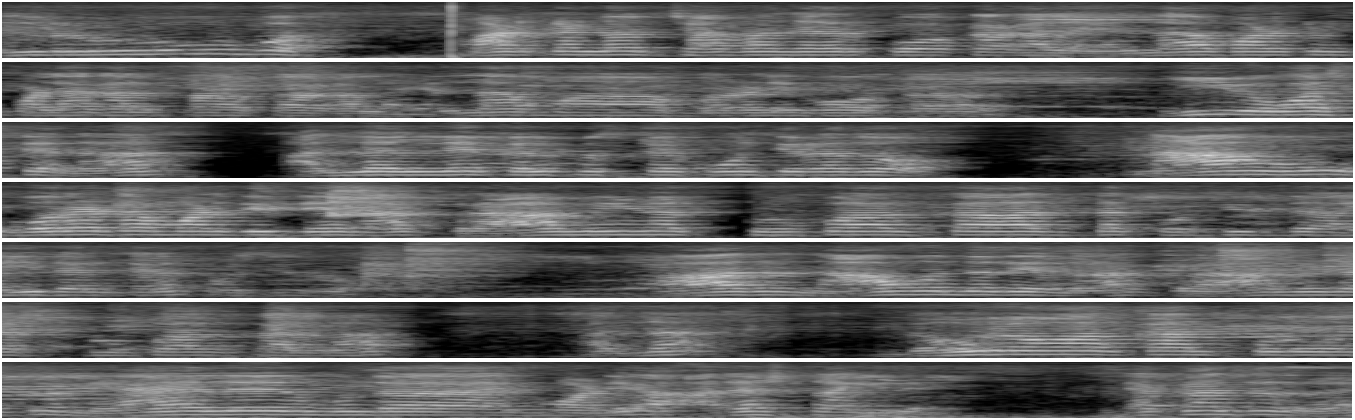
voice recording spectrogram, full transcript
ಎಲ್ಲರೂ ಮಾಡ್ಕೊಂಡು ಚಾಮರಾಜನಗರಕ್ಕೆ ಹೋಗಕ್ಕಾಗಲ್ಲ. ಎಲ್ಲ ಮಾಡ್ಕೊಂಡು ಕೊಳ್ಳೇಗಾಲಕ್ಕೆ ಹೋಗಕ್ಕಾಗಲ್ಲ. ಎಲ್ಲ ಮರಳಿಗೆ ಹೋಗಕ್ಕಾಗಲ್ಲ. ಈ ವ್ಯವಸ್ಥೆನ ಅಲ್ಲಲ್ಲೇ ಕಲ್ಪಿಸ್ಬೇಕು ಅಂತಿರೋದು. ನಾವು ಹೋರಾಟ ಮಾಡ್ತಿದ್ದೇನ? ಗ್ರಾಮೀಣ ಕೃಪಾಂಕ ಅಂತ ಕೊಟ್ಟಿದ್ದ ಐದು ಅಂಕನ ಕೊಟ್ಟಿದ್ರು ಆದ್ರೆ ನಾವು ಒಂದದೇನ ಗ್ರಾಮೀಣ ಕೃಪಾಂಕ ಅಲ್ಲ ಅದನ್ನ ಗೌರವಾಂಕ ಅಂತ ಕೊಡುವಂತ ನ್ಯಾಯಾಲಯದ ಮುಂದೆ ಇದು ಮಾಡಿ ಅರೆಸ್ಟ್ ಆಗಿದೆ. ಯಾಕಂತಂದ್ರೆ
